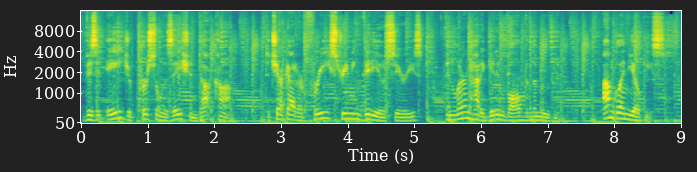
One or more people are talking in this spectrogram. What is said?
visit ageofpersonalization.com to check out our free streaming video series and learn how to get involved in the movement. I'm Glenn Llopis.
